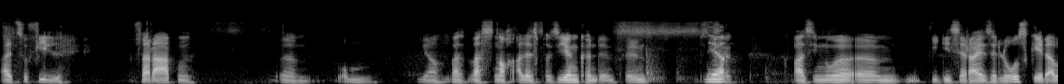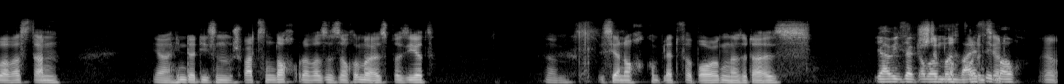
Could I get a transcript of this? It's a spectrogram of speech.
allzu viel verraten, ähm, um ja, was, was, noch alles passieren könnte im Film. Ja. ja. Quasi nur, ähm, wie diese Reise losgeht, aber was dann ja hinter diesem schwarzen Loch oder was es auch immer ist passiert, ähm, ist ja noch komplett verborgen. Also da ist. Ja, wie gesagt, aber man weiß eben auch, ja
